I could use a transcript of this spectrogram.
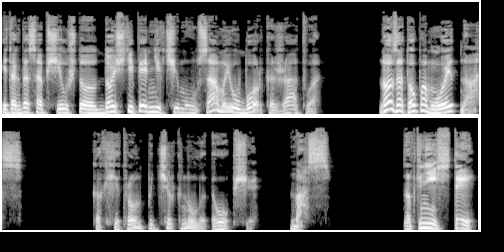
и тогда сообщил, что дождь теперь ни к чему, самая уборка, жатва. Но зато помоет нас. Как хитро он подчеркнул это общее. Нас. «Заткнись, ты!»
